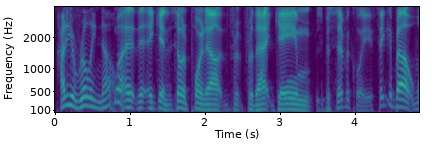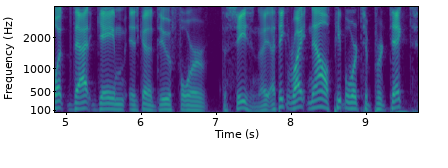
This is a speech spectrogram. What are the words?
How do you really know? Well, again, someone pointed out for, for that game specifically, think about what that game is going to do for the season. I, I think right now, if people were to predict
